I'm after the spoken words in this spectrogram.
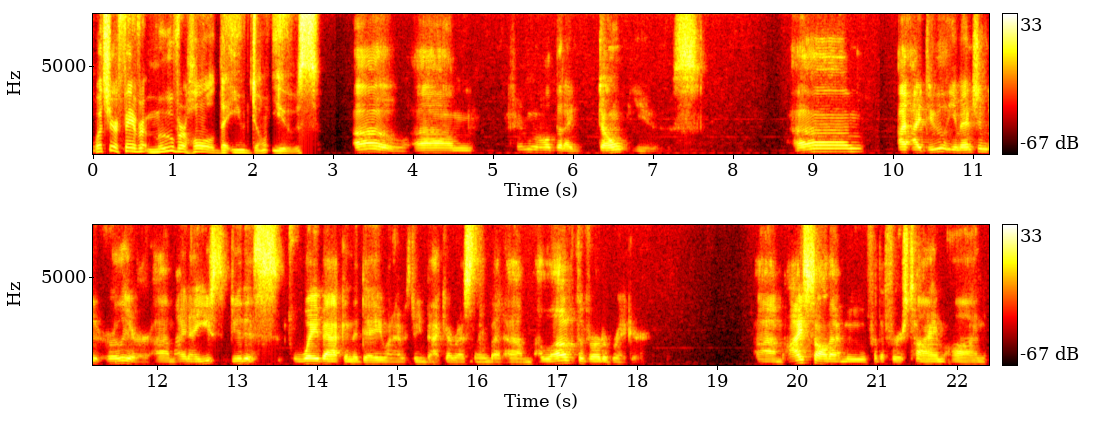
What's your favorite move or hold that you don't use? Oh, um, favorite hold that I don't use. Um, I, I do. You mentioned it earlier, um, and I used to do this way back in the day when I was doing backyard wrestling. But um, I love the vertebreaker. Um, I saw that move for the first time on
